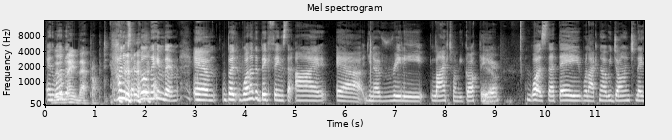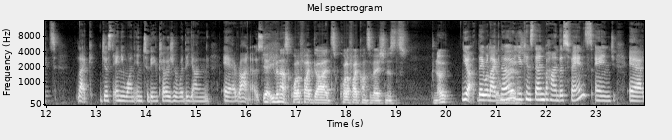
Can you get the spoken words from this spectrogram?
And one we'll of the, name that property. hundred percent. We'll name them. Um, but one of the big things that I, uh, you know, really liked when we got there was that they were like, no, we don't let like just anyone into the enclosure with the young uh, rhinos. yeah, even us, qualified guides, qualified conservationists, no. Yeah, they were like, They no, you us." can stand behind this fence, and uh,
